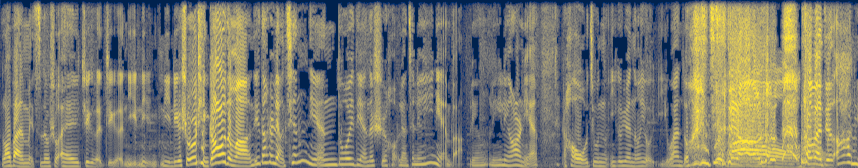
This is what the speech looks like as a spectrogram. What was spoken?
老板每次都说：“哎，这个这个，你你你那个收入挺高的嘛。”那当时两千年多一点的时候，两千零一年吧，零零一零二年，然后我就一个月能有一万多块钱。老板觉得啊，你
